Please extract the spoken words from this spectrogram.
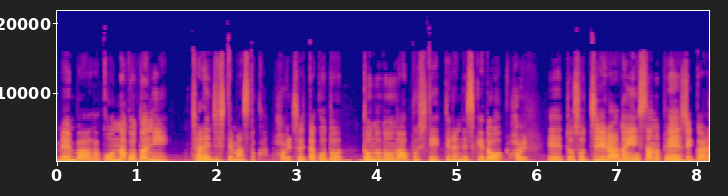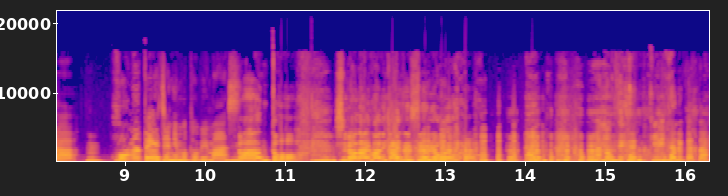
メンバーがこんなことにチャレンジしてますとか、はいそういったことをどんどんどんどんアップしていってるんですけど、はい。えっ、と、そちらのインスタのページから、うん。ホームページにも飛びます。なんと、知らない間に解説してるよ、これ。なので、気になる方、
